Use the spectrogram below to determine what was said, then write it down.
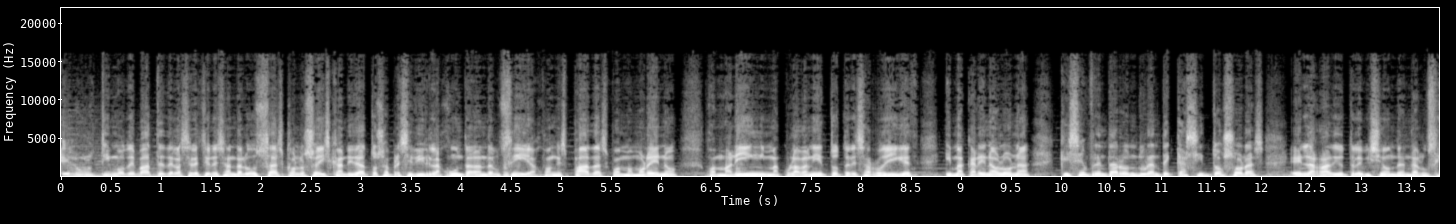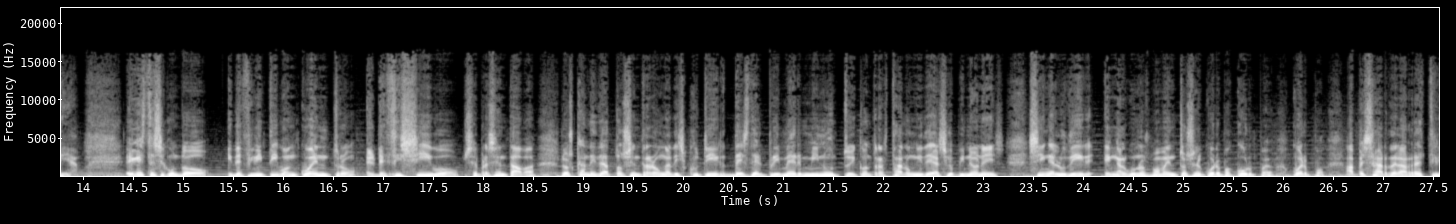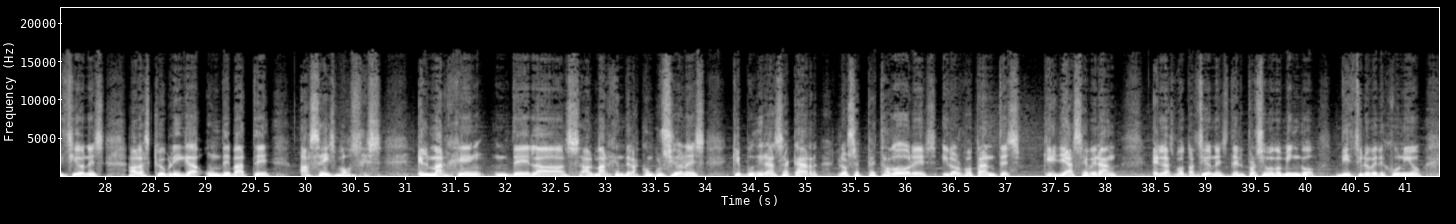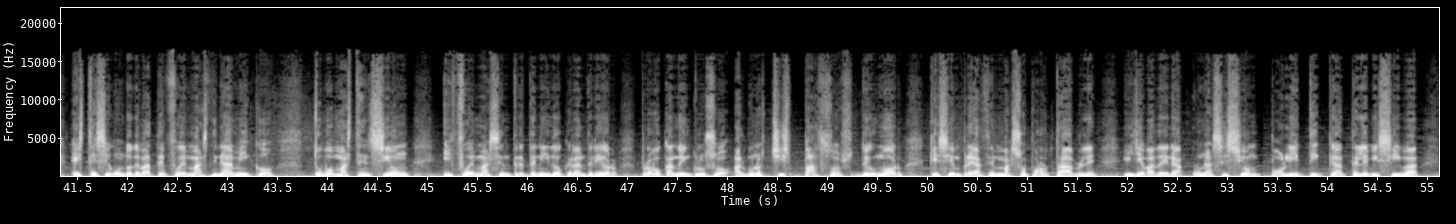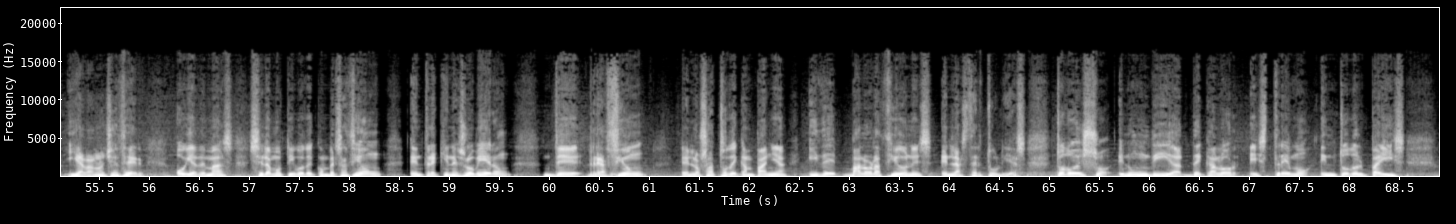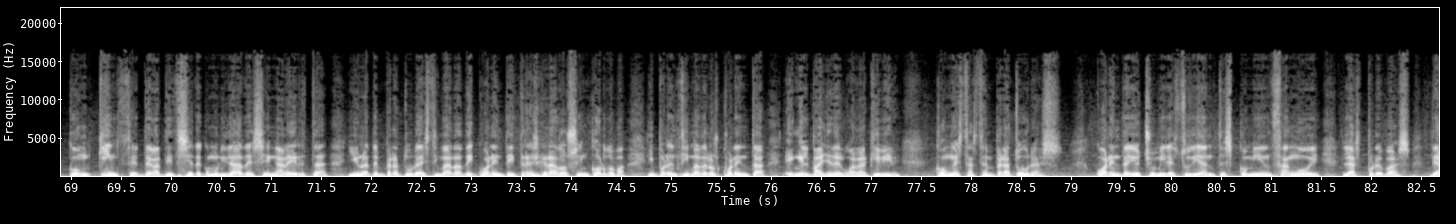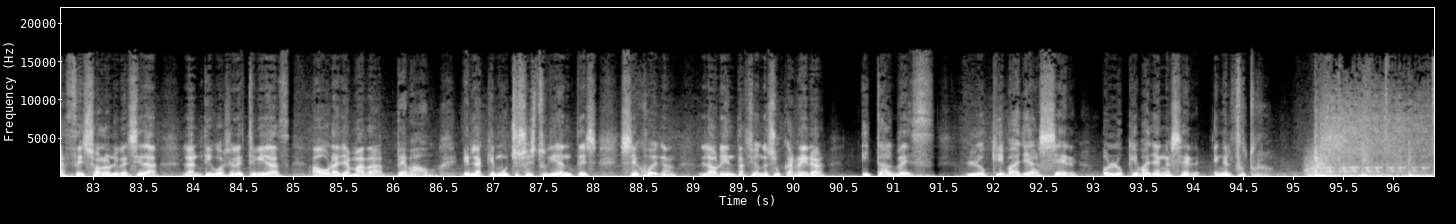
el último debate de las elecciones andaluzas con los seis candidatos a presidir la Junta de Andalucía, Juan Espadas, Juanma Moreno, Juan Marín, Inmaculada Nieto, Teresa Rodríguez y Macarena Olona, que se enfrentaron durante casi dos horas en la radio televisión de Andalucía. En este segundo y definitivo encuentro, el decisivo, se presentaba, los candidatos entraron a discutir desde el primer minuto y contrastaron ideas y opiniones sin eludir en algunos momentos el cuerpo a cuerpo, cuerpo a pesar de las restricciones a las que obliga un debate a seis voces. El margen de las, al margen de las conclusiones que pudieran sacar los espectadores y los votantes, que ya se verán en las votaciones del próximo domingo 19 de junio, este segundo debate fue más dinámico, tuvo más tensión y fue más entretenido que el anterior, provocando incluso algunos chispazos de humor que siempre hacen más soportable y llevadera una sesión política, televisiva y al anochecer. Hoy además será motivo de conversación entre quienes lo vieron, de reacción en los actos de campaña y de valoraciones en las tertulias. Todo eso en un día de calor extremo en todo el país, con 15 de las 17 comunidades en alerta y una temperatura estimada de 43 grados en Córdoba y por encima de los 40 en el Valle del Guadalquivir. Con estas temperaturas, 48.000 estudiantes comienzan hoy las pruebas de acceso a la universidad, la antigua selectividad, ahora llamada PEBAU, en la que muchos estudiantes se juegan la orientación de su carrera y tal vez lo que vaya a ser o lo que vayan a ser en el futuro.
